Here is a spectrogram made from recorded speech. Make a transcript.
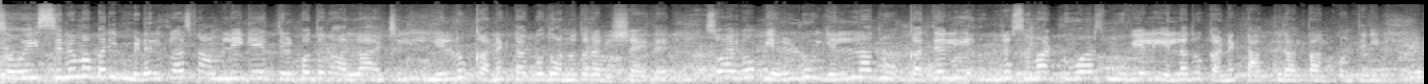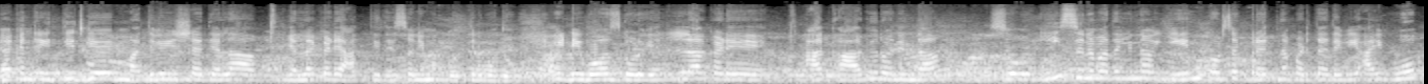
ಸೊ ಈ ಸಿನಿಮಾ ಬರೀ ಮಿಡಲ್ ಕ್ಲಾಸ್ ಫ್ಯಾಮಿಲಿಗೆ ತಿಳ್ಕೊತಾರೋ ಅಲ್ಲ ಆ್ಯಕ್ಚುಲಿ ಎಲ್ಲರೂ ಕನೆಕ್ಟ್ ಆಗ್ಬೋದು ಅನ್ನೋ ಥರ ವಿಷಯ ಇದೆ. ಸೊ ಐ ಹೋಪ್ ಎಲ್ಲರೂ ಎಲ್ಲಾದರೂ ಕಥೆಯಲ್ಲಿ, ಅಂದರೆ ಸುಮಾರು ಟೂ ಅವರ್ಸ್ ಮೂವಿಯಲ್ಲಿ ಎಲ್ಲಾದರೂ ಕನೆಕ್ಟ್ ಆಗ್ತೀರಾ ಅಂತ ಅಂದ್ಕೊಳ್ತೀನಿ ಯಾಕಂದರೆ ಇತ್ತೀಚೆಗೆ ಮದುವೆ ವಿಷಯದೆಲ್ಲ ಎಲ್ಲ ಕಡೆ ಆಗ್ತಿದೆ. ಸೊ ನಿಮಗೆ ಗೊತ್ತಿರ್ಬೋದು. ಈ ಡಿವೋರ್ಸ್ಗಳು ಎಲ್ಲ ಕಡೆ ಆಗ್ ಆಗಿರೋದ್ರಿಂದ ಸೊ ಈ ಸಿನಿಮಾದಲ್ಲಿ ನಾವು ಏನು ತೋರ್ಸೋಕ್ಕೆ ಪ್ರಯತ್ನ ಪಡ್ತಾ ಇದ್ದೀವಿ ಐ ಹೋಪ್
